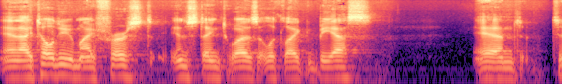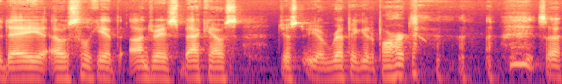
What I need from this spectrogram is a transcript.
And I told you my first instinct was it looked like BS. And today. I was looking at Andreas Backhaus just you know, ripping it apart. so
